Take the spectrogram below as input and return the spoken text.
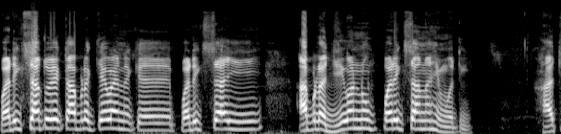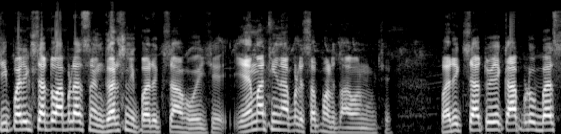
પરીક્ષા તો એક આપણે કહેવાય ને કે પરીક્ષા એ આપણા જીવનનું પરીક્ષા નહીં હોતી. સાચી પરીક્ષા તો આપણા સંઘર્ષની પરીક્ષા હોય છે. એમાંથી આપણે સફળ થવાનું છે. પરીક્ષા તો એક આપણું બસ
